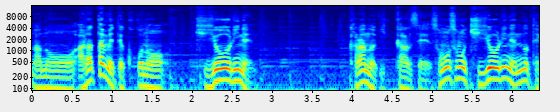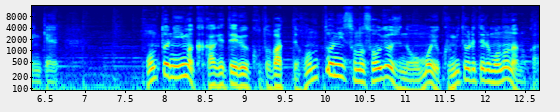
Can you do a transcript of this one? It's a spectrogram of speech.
あの、改めてここの企業理念からの一貫性そもそも企業理念の点検。本当に今掲げている言葉って本当にその創業時の思いを汲み取れてるものなのか。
